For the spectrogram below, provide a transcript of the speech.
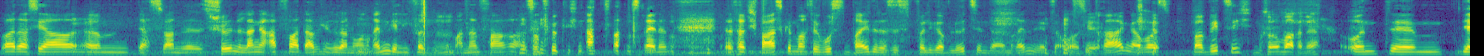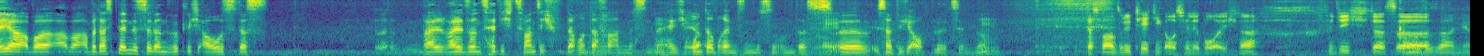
war das ja, ähm, das war eine schöne lange Abfahrt, da habe ich mir sogar noch ein Rennen geliefert mit einem anderen Fahrer, also wirklich ein Abfahrtsrennen. Das hat Spaß gemacht, wir wussten beide, das ist völliger Blödsinn, da ein Rennen jetzt auszutragen, aber es war witzig. Muss man auch machen, ne? Und ähm, ja, ja, aber, aber, aber das blendest du dann wirklich aus, dass, weil, weil sonst hätte ich 20 darunter fahren müssen, dann hätte ich Ja. runterbremsen müssen und das Ja, äh, ist natürlich auch Blödsinn. Ne? Das waren so die Technikausfälle bei euch, ne? Für dich das, Kann man äh, so sagen, ja.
